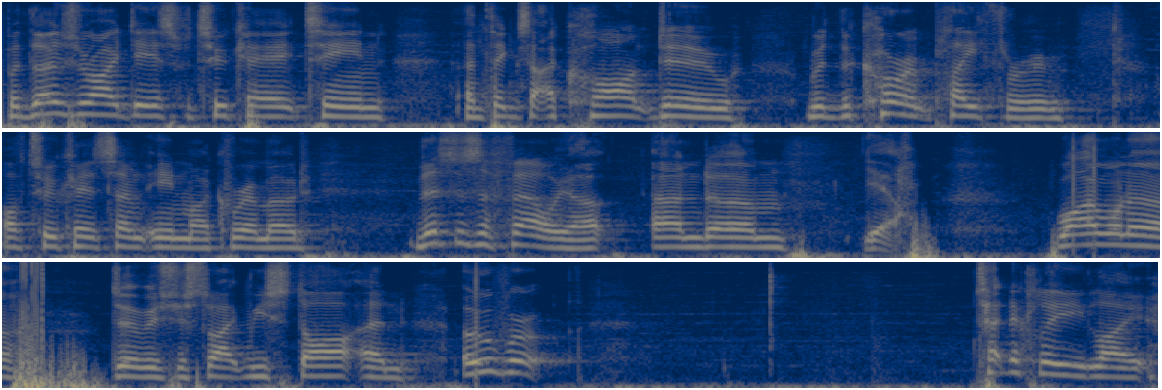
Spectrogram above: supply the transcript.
but those are ideas for 2K18 and things that I can't do with the current playthrough of 2K17 my career mode. This is a failure, and um, yeah, what I want to do is just like restart and over technically like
